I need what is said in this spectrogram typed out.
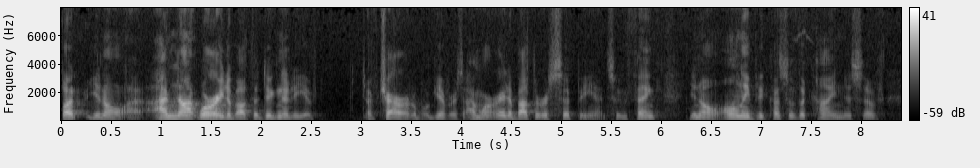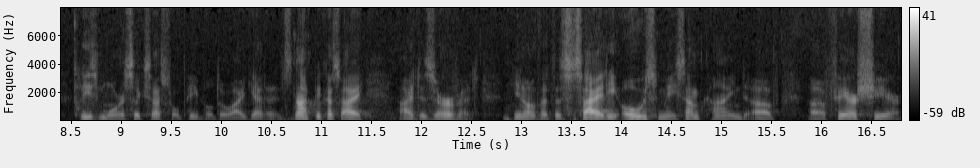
But, you know, I'm not worried about the dignity of of charitable givers. I'm worried about the recipients who think, you know, only because of the kindness of these more successful people do I get it. It's not because I, I deserve it, you know, that the society owes me some kind of uh, fair share.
